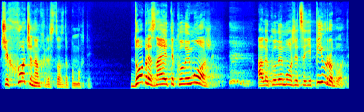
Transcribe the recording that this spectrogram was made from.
чи хоче нам Христос допомогти? Добре, знаєте, коли може. Але коли може, це є пів роботи.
